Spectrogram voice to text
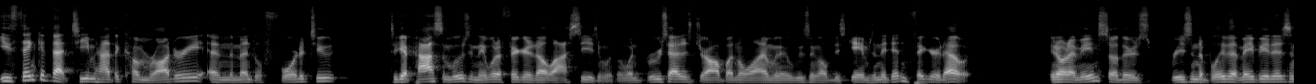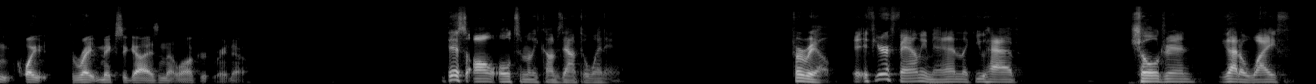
you think if that team had the camaraderie and the mental fortitude to get past them losing, they would have figured it out last season with when Bruce had his job on the line when they were losing all these games and they didn't figure it out. You know what I mean? So there's reason to believe that maybe it isn't quite the right mix of guys in that locker room right now. This all ultimately comes down to winning. For real. If you're a family man, like you have children, you got a wife,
